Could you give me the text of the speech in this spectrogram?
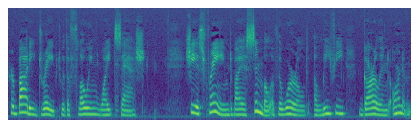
her body draped with a flowing white sash. She is framed by a symbol of the world, a leafy garland orna-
